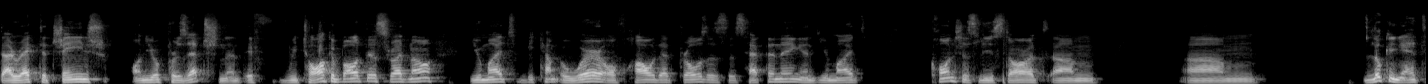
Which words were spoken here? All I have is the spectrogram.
directed change on your perception. And if we talk about this right now, you might become aware of how that process is happening and you might consciously start um, um, looking at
